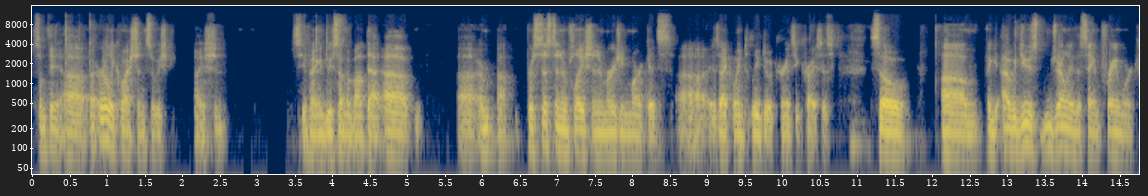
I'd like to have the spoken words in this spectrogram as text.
something uh, an early question, so we should I should see if I can do something about that. Uh, uh, uh, persistent inflation in emerging markets uh, is that going to lead to a currency crisis? So um, I, I, would use generally the same framework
